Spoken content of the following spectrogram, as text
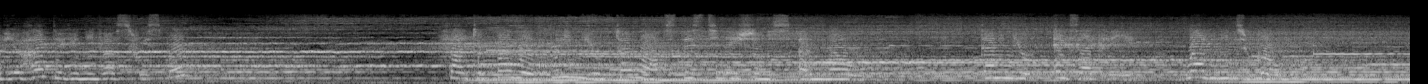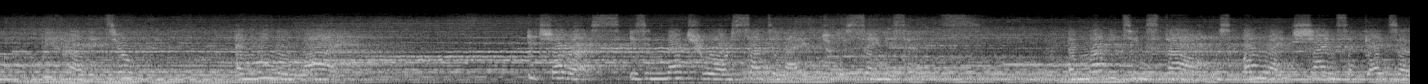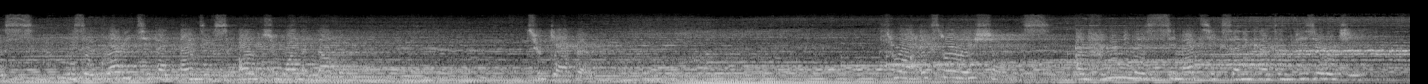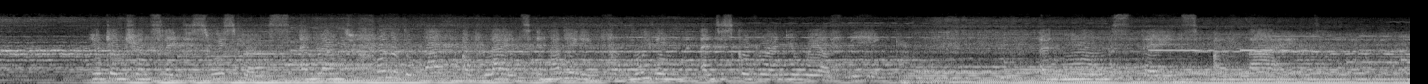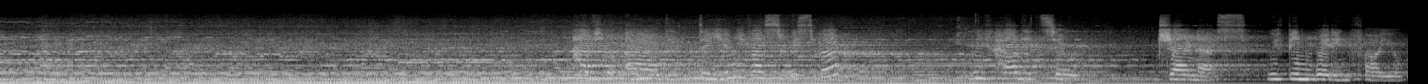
Have you heard the universe whisper? Felt a power pulling you towards destinations unknown, telling you exactly where you need to go. We've heard it too, and we know why. Each of us is a natural satellite to the same essence. An orbiting star whose own light shines and guides us with a gravity that binds us all to one another. Together. Through our explorations of luminous semantics and quantum physiology, you can translate these whispers and learn to follow the path of light emanating from within and discover a new way of being. A new state universe whisper? We've heard it too. Join us. We've been waiting for you.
